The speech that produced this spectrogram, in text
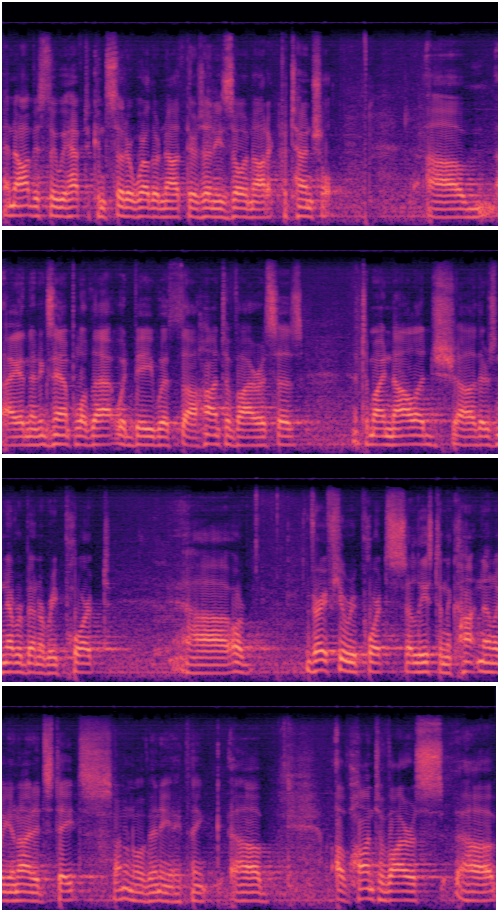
and obviously we have to consider whether or not there's any zoonotic potential. Um, I, and an example of that would be with uh, hantaviruses. To my knowledge, uh, there's never been a report, uh, or very few reports, at least in the continental United States, I don't know of any, I think, uh, of hantavirus uh,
